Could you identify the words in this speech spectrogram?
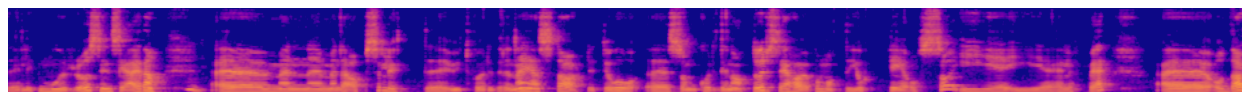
eh, litt moro, syns jeg, da. Mm. Eh, Men, men det er absolutt utfordrende. Jeg startet jo som koordinator, så jeg har jo på en måte gjort det også i, i LFB. Og da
